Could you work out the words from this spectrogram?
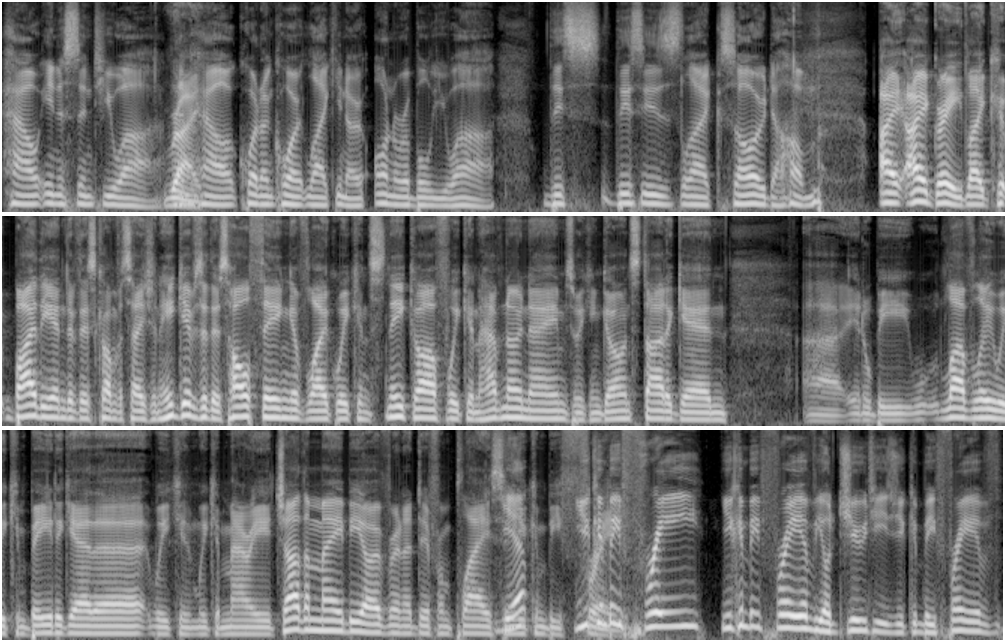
how innocent you are, Right. And how quote unquote like you know honorable you are. This this is like so dumb. I, I agree. Like by the end of this conversation, he gives her this whole thing of like we can sneak off, we can have no names, we can go and start again. Uh, it'll be lovely. We can be together. We can we can marry each other maybe over in a different place. And Yep. you can be free. You can be free. You can be free of your duties. You can be free of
